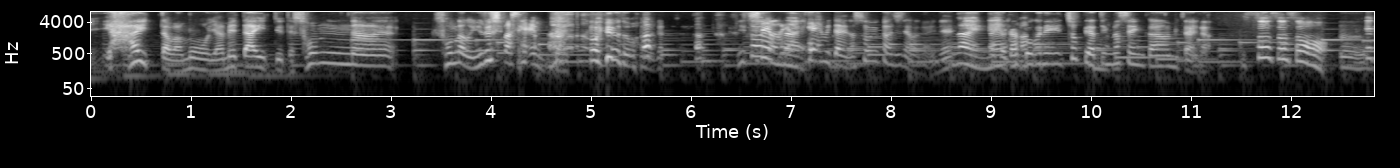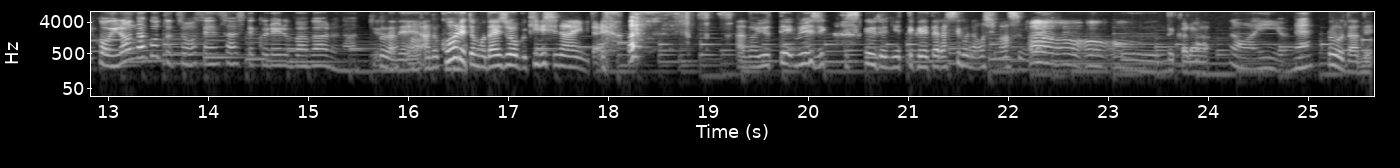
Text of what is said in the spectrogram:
い入ったはもうやめたいって言ってそんなそんなの許しません！みたいな。そういうのはね一年ないやって！みたいな。そういう感じではないね。ないね。なんか。学校がねちょっとやってみませんか？みたいな。あそうそうそう。うん。結構いろんなこと挑戦させてくれる場があるなっていう。そうだね。なんか。あの壊れても大丈夫？気にしないみたいな。あの言ってミュージックスクールに言ってくれたらすぐ直しますみたいな、うんうんうんうん。うん、だから。のはいいよね。そうだね。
